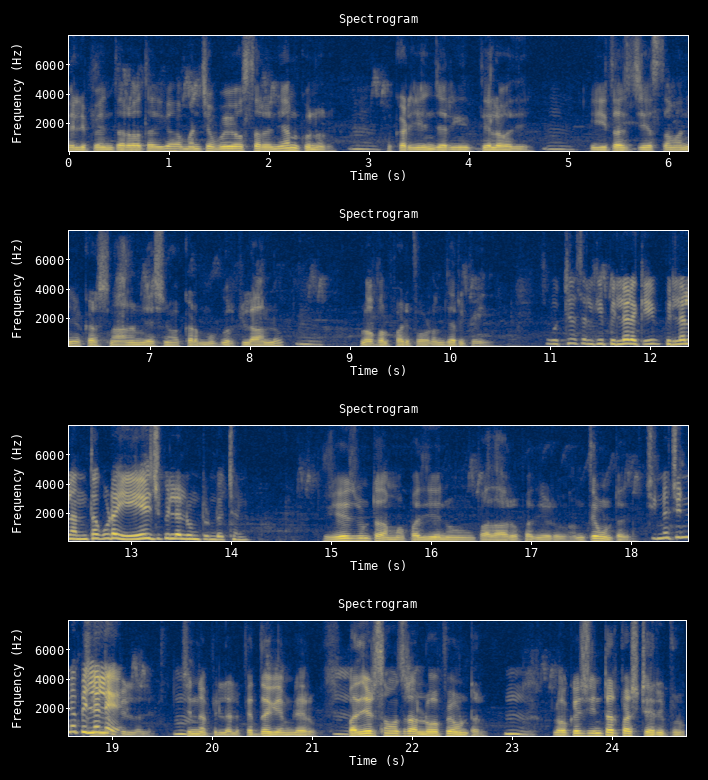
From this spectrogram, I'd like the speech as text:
వెళ్ళిపోయిన తర్వాత ఇక మంచిగా పోయి వస్తారని అనుకున్నారు. అక్కడ ఏం జరిగింది తెలియదు. ఈత చేస్తామని అక్కడ స్నానం చేసినాం అక్కడ ముగ్గురు పిల్లలు. లోపల పడిపోవడం జరిగిపోయింది అసలుకి పిల్లలకి పిల్లలంతా కూడా ఏజ్ పిల్లలు ఉంటుండొచ్చు ఏజ్ ఉంటుంది అమ్మ పదిహేను పదహారు పదిహేడు అంతే ఉంటుంది చిన్న చిన్న పిల్లలే పిల్లలే చిన్న పిల్లలు పెద్దగా ఏం లేరు. పదిహేడు సంవత్సరాల లోపే ఉంటారు. లోకేష్ ఇంటర్ ఫస్ట్ ఇయర్ ఇప్పుడు.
